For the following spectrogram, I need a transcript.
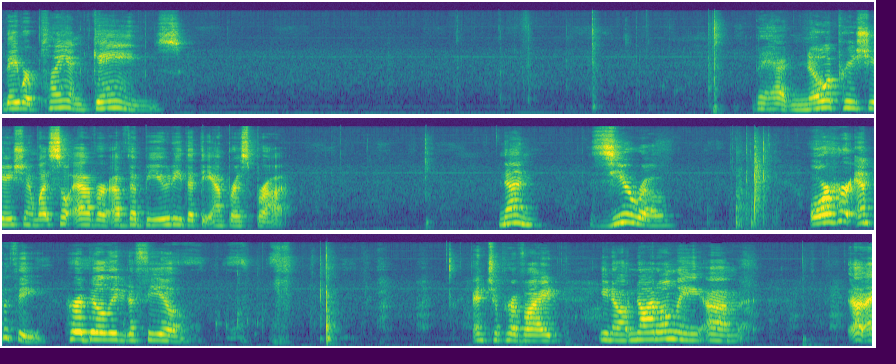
They were playing games. They had no appreciation whatsoever of the beauty that the Empress brought. None. Zero. Or her empathy, her ability to feel and to provide, you know, not only um, uh,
